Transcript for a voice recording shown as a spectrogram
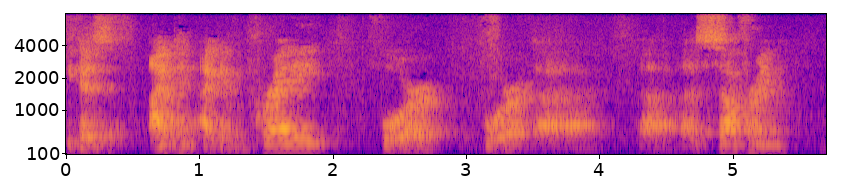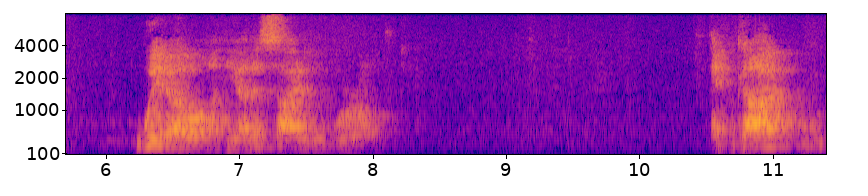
Because I can, I can pray for, for uh, uh, a suffering widow on the other side of the world. And God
